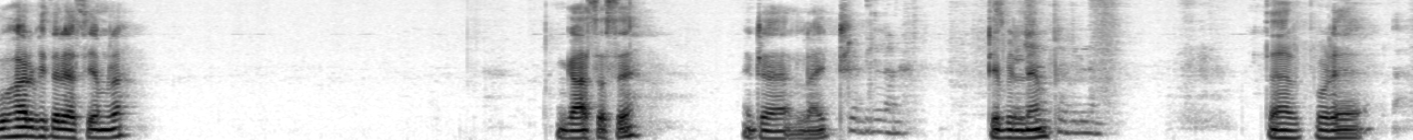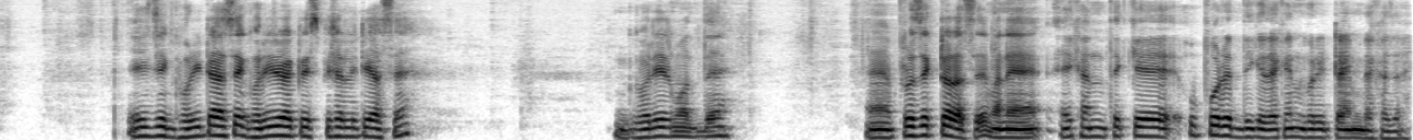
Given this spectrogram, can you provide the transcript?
গুহার ভিতরে আছি আমরা। গাছ আছে এটা লাইট টেবিল ল্যাম্প তারপরে এই যে ঘড়িটা আছে ঘড়িরও একটা স্পেশালিটি আছে। ঘড়ির মধ্যে প্রজেক্টর আছে মানে এখান থেকে উপরের দিকে দেখেন ঘড়ির টাইম দেখা যায়।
